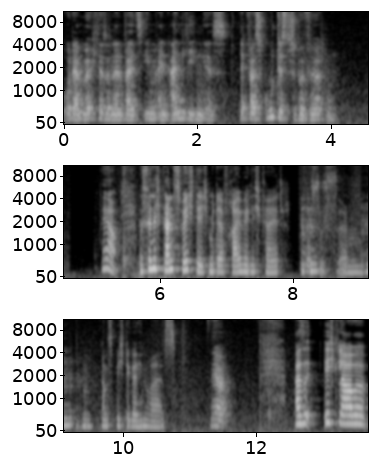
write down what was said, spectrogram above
oder möchte, sondern weil es ihm ein Anliegen ist, etwas Gutes zu bewirken. Ja, das finde ich ganz wichtig mit der Freiwilligkeit. Das mhm. ist ähm, mhm. ein ganz wichtiger Hinweis. Ja. Also ich glaube,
